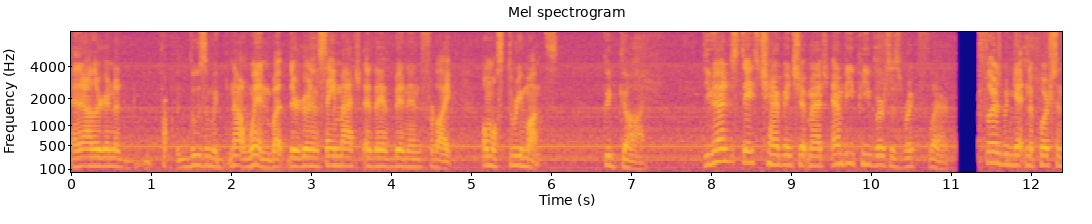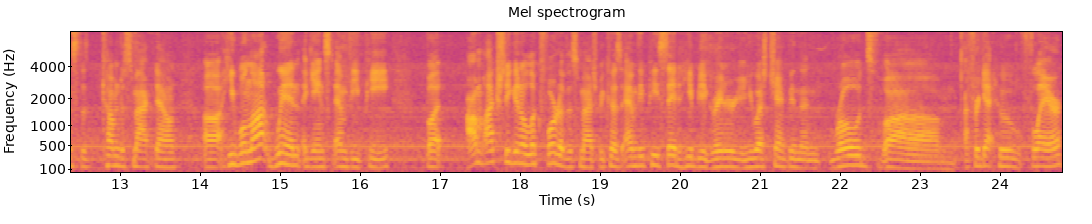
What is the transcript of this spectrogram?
and now they're gonna lose them, not win, but they're going to the same match as they have been in for like almost three months. Good God. The United States Championship match, MVP versus Ric Flair. Ric Flair's been getting a push since the come to SmackDown. Uh, he will not win against MVP, but I'm actually going to look forward to this match because MVP stated he'd be a greater U.S. champion than Rhodes, um, I forget who, Flair,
